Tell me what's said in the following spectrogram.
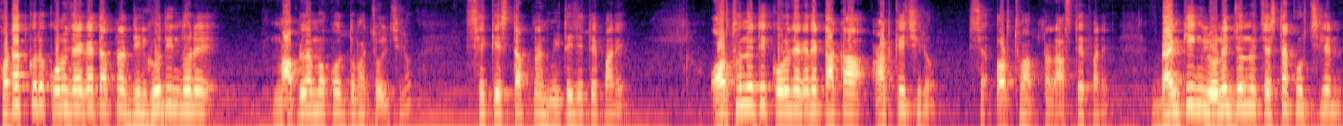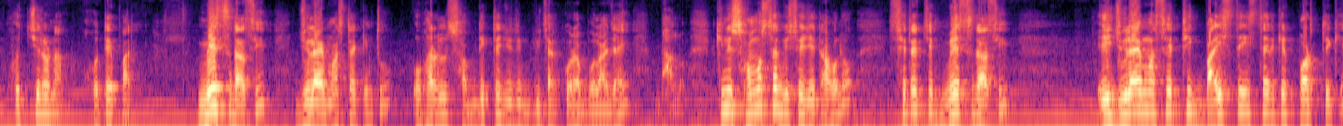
হঠাৎ করে কোনো জায়গাতে আপনার দীর্ঘদিন ধরে মামলা মোকদ্দমা চলছিল, সে কেসটা আপনার মিটে যেতে পারে। অর্থনৈতিক কোনো জায়গাতে টাকা আটকে ছিল, সে অর্থ আপনার আসতে পারে। ব্যাংকিং লোনের জন্য চেষ্টা করছিলেন, হচ্ছিল না, হতে পারে। মেষ রাশির জুলাই মাসটা কিন্তু ওভারঅল সব দিকটা যদি বিচার করা বলা যায়, ভালো। কিন্তু সমস্যার বিষয় যেটা হলো, সেটা হচ্ছে মেষ রাশি। এই জুলাই মাসের ঠিক বাইশ তেইশ তারিখের পর থেকে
